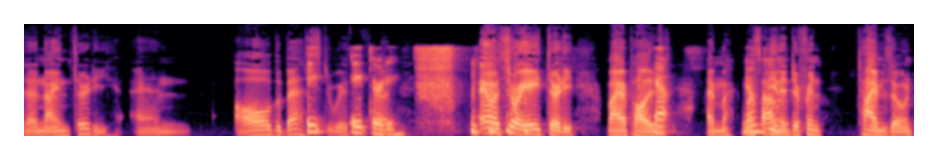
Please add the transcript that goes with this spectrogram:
uh, nine thirty. And all the best Eight with eight thirty. Uh, oh, sorry, eight thirty. My apologies. Yeah. I must No be in a different time zone.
